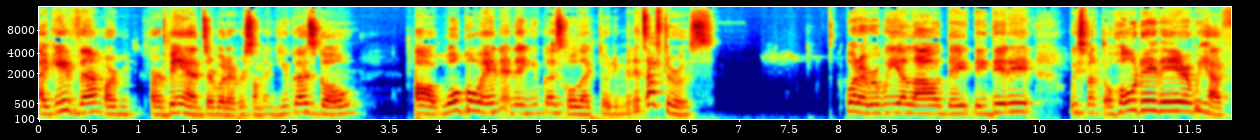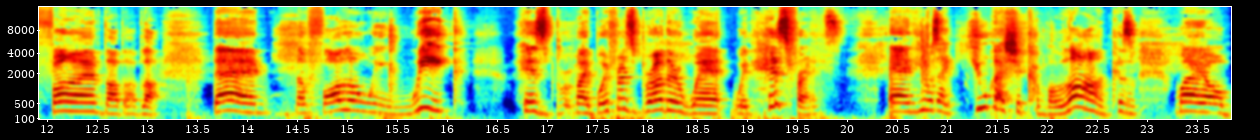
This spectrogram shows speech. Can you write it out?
I gave them our our bands or whatever. So I'm like, you guys go, uh, we'll go in, and then you guys go like 30 minutes after us. Whatever we allowed, they they did it. We spent the whole day there. We had fun. Blah blah blah. Then the following week, his my boyfriend's brother went with his friends and he was like you guys should come along because my uh,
